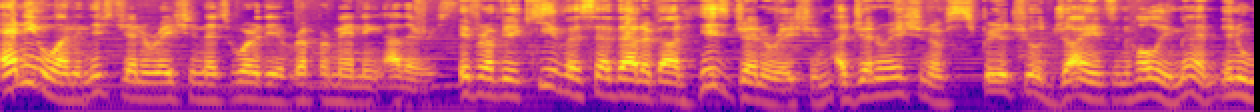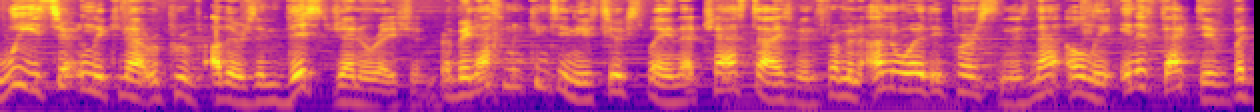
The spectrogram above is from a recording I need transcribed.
anyone in this generation that's worthy of reprimanding others. If Rabbi Akiva said that about his generation, a generation of spiritual giants and holy men, then we certainly cannot reprove others in this generation. Rabbi Nachman continues to explain that chastisement from an unworthy person is not only ineffective but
